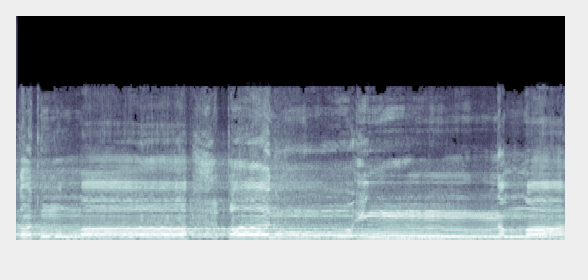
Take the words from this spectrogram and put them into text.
رزقكم الله. قالوا إن الله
